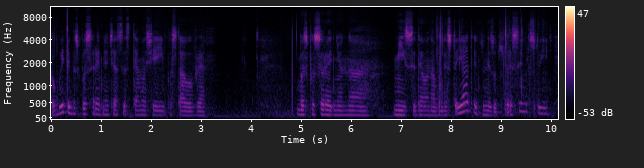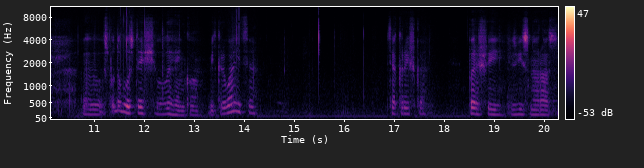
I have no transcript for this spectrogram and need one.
робити безпосередньо ця система. Ось я її поставив вже безпосередньо на місце, де вона буде стояти. Знизу тут ресивер стоїть. Е, Сподобалось те, що легенько відкривається ця кришка. Перший, звісно, раз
